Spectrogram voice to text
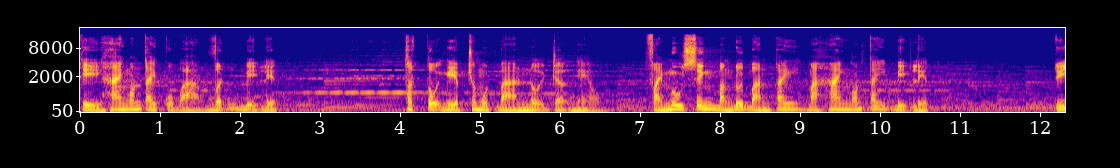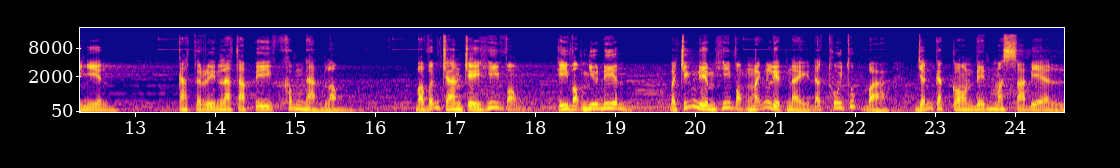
Thì hai ngón tay của bà vẫn bị liệt. Thật tội nghiệp cho một bà nội trợ nghèo. Phải mưu sinh bằng đôi bàn tay mà hai ngón tay bị liệt Tuy nhiên Catherine Latapi không nản lòng Bà vẫn tràn trề hy vọng Hy vọng như điên và chính niềm hy vọng mãnh liệt này đã thôi thúc bà dẫn các con đến Massabielle.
